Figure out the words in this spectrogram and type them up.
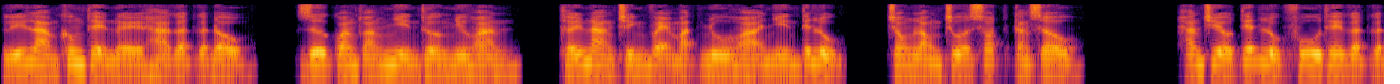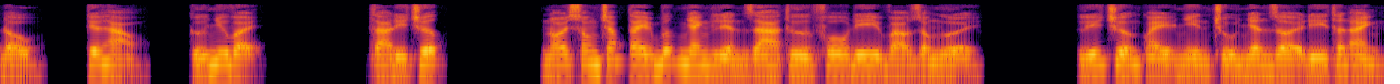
Lý Làm không thể nề hà gật gật đầu, dư quang thoáng nhìn thường như hoan, thấy nàng chính vẻ mặt nhu hòa nhìn tiết lục, trong lòng chua xót càng sâu. Hắn chiều tiết lục phu thê gật gật đầu, kia hảo, cứ như vậy. Ta đi trước. Nói xong chắp tay bước nhanh liền ra thư phô đi vào dòng người. Lý trưởng quay nhìn chủ nhân rời đi thân ảnh,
